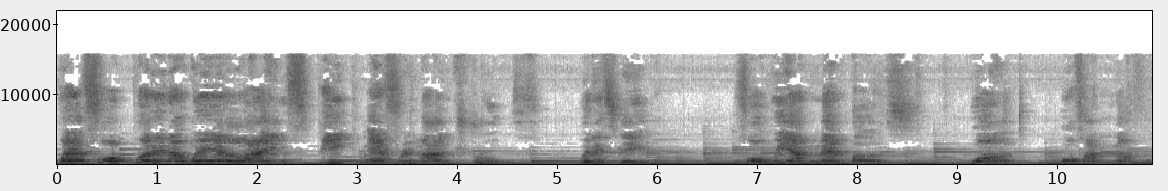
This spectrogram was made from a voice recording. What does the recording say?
Wherefore putting away lying speak every man truth with his neighbor, for we are members one of another.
